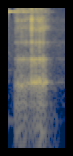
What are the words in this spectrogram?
Uh.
